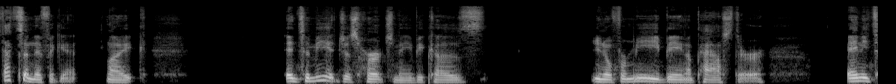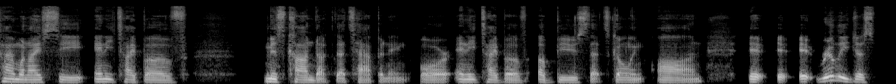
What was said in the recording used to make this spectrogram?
that's significant. Like, and to me, it just hurts me because, you know, for me being a pastor, anytime when I see any type of misconduct that's happening or any type of abuse that's going on, it, it, it really just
